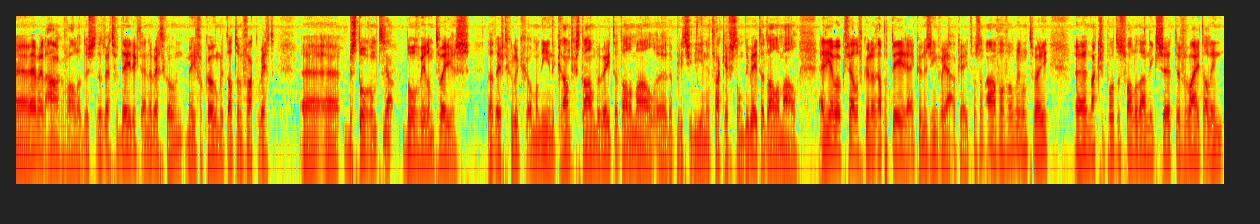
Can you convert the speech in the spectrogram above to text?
we werden aangevallen, dus dat werd verdedigd en er werd gewoon mee voorkomen dat een vak werd eh, eh, bestormd Ja. door Willem II'ers. Dat heeft gelukkig allemaal niet in de krant gestaan. We weten het allemaal. Eh, de politie die in het vak heeft stond, die weet het allemaal. En die hebben ook zelf kunnen rapporteren en kunnen zien van ja, oké, het was een aanval van Willem II. Eh NAC-supporters vallen daar niks eh, te verwijten. Alleen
